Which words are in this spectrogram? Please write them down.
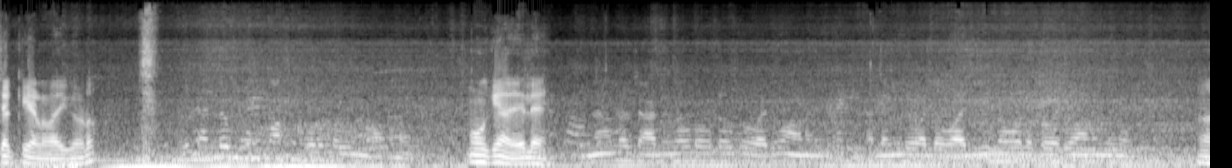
ചെക്ക് ചെയ്യണം ആയിക്കോട്ടെ ഓക്കെ അതെ നോക്കിയാൽ മതി അല്ലേ? പിന്നെ നമ്മൾ സ്റ്റാർട്ടിങ്ങോടൊക്കെ വരുവാണെങ്കിൽ അല്ലെങ്കിൽ വല്ല വലിയുന്ന പോലൊക്കെ വരുവാണെങ്കിൽ നോക്കും. ആ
